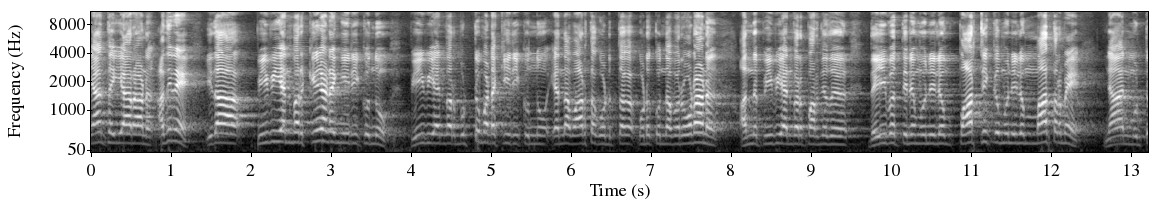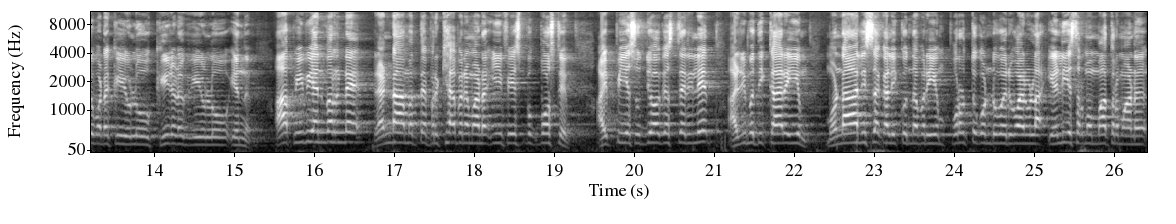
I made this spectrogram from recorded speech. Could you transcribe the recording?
ഞാൻ തയ്യാറാണ്. അതിനെ ഇതാ പി വി അൻവർ കീഴടങ്ങിയിരിക്കുന്നു. പി വി അൻവർ മുട്ടുമടക്കിയിരിക്കുന്നു എന്ന വാർത്ത കൊടുത്ത കൊടുക്കുന്നവരോടാണ് അന്ന് പി വി അൻവർ പറഞ്ഞത്. ദൈവത്തിന് മുന്നിലും പാർട്ടിക്ക് മുന്നിലും മാത്രമേ ഞാൻ മുട്ടുമടക്കുകയുള്ളൂ കീഴടക്കുകയുള്ളൂ എന്ന്. ആ പി വി അൻവറിന്റെ രണ്ടാമത്തെ പ്രഖ്യാപനമാണ് ഈ Facebook post. I P S ഉദ്യോഗസ്ഥരിലെ അഴിമതിക്കാരെയും മൊണാലിസ കളിക്കുന്നവരെയും പുറത്തു കൊണ്ടുവരുവാനുള്ള എളിയ ശ്രമം മാത്രമാണ്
